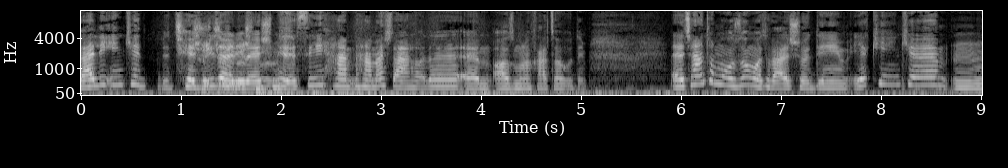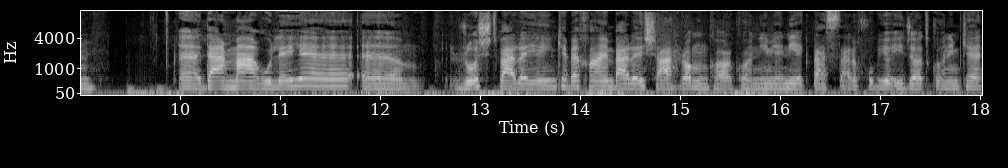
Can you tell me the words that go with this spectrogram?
ولی اینکه چجوری داری بهش می‌رسی هم همش در حال آزمون و خطا بودیم. چند تا موضوع متوجه شدیم. یکی اینکه در مقوله رشد برای اینکه بخوایم برای شهرامون کار کنیم. یعنی یک بستر خوبی رو ایجاد کنیم که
